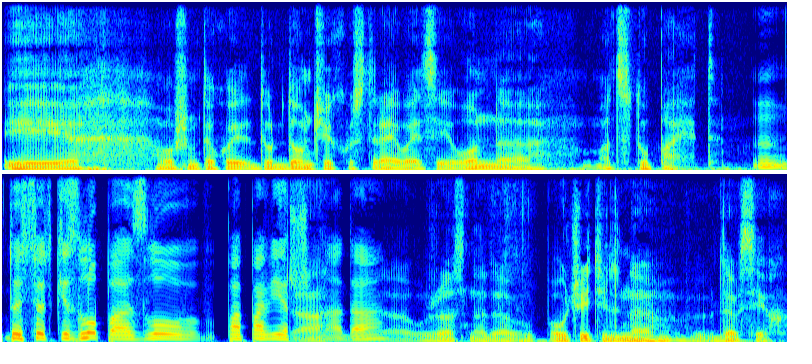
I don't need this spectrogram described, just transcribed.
И, в общем, такой дурдомчик устраивается, и он э, отступает. То есть все-таки зло, по, зло по- повержено, да? да, ужасно, да, поучительно для всех.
